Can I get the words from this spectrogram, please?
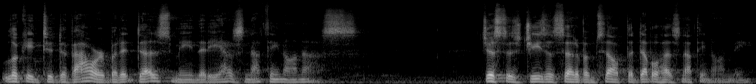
looking to devour, but it does mean that he has nothing on us. Just as Jesus said of himself, the devil has nothing on me.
